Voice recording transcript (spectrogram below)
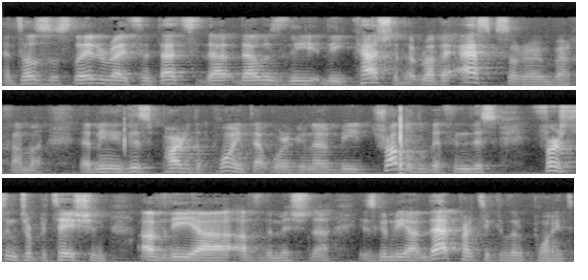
And Tosos later writes that that's, that, that was the, the kasha that Rabbi asks on Rami Barchama, that meaning this is part of the point that we're going to be troubled with in this first interpretation of the, uh, of the Mishnah is going to be on that particular point.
